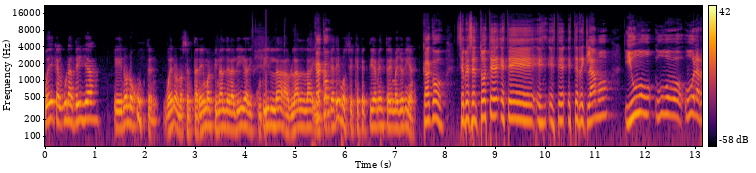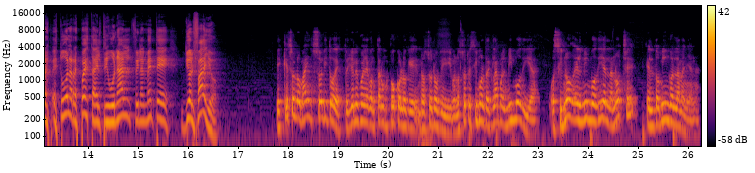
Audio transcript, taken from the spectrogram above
Puede que algunas de ellas eh, no nos gusten. Bueno, nos sentaremos al final de la liga a discutirla, a hablarla y la cambiaremos si es que efectivamente hay mayoría. Caco, se presentó este, este, este, este reclamo y hubo, hubo, hubo la, estuvo la respuesta. El tribunal finalmente dio el fallo. Es que eso es lo más insólito de esto. Yo les voy a contar un poco lo que nosotros vivimos. Nosotros hicimos el reclamo el mismo día, o si no, el mismo día en la noche, el domingo en la mañana.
